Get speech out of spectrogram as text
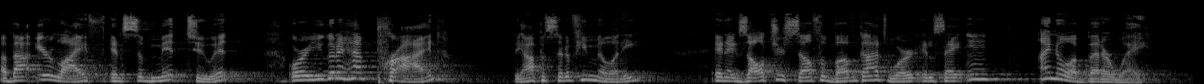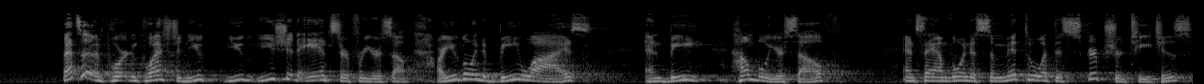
about your life and submit to it? Or are you going to have pride, the opposite of humility, and exalt yourself above God's word and say, mm, I know a better way. That's an important question. You, you, you should answer for yourself. Are you going to be wise and be humble yourself and say, I'm going to submit to what the scripture teaches?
